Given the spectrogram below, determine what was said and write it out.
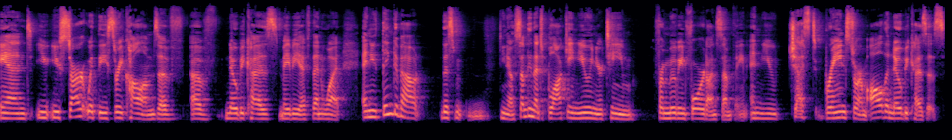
and you you start with these three columns of of no because maybe if then what? And you think about this you know something that's blocking you and your team from moving forward on something and you just brainstorm all the no becauses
